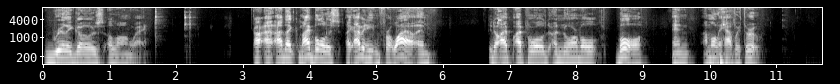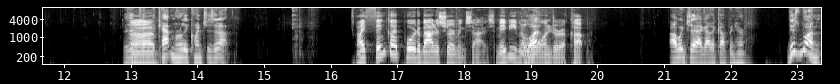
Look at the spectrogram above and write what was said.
really goes a long way. I, I, I'm like my bowl is like I've been eating for a while, and you know I I pulled a normal bowl, and I'm only halfway through. The, Uh, the captain really crunches it up. I think I poured about a serving size, maybe even a, A little under a cup. I would say I got a cup in here. This one,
